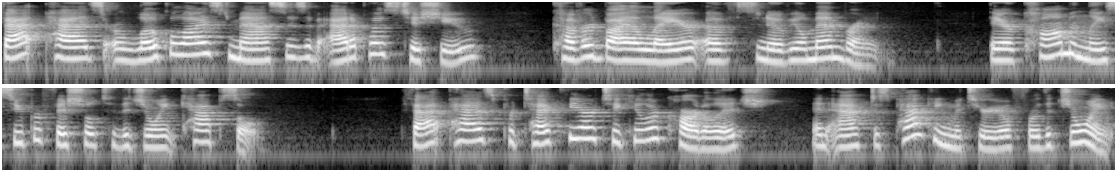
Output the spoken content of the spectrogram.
Fat pads are localized masses of adipose tissue covered by a layer of synovial membrane. They are commonly superficial to the joint capsule. Fat pads protect the articular cartilage and act as packing material for the joint.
